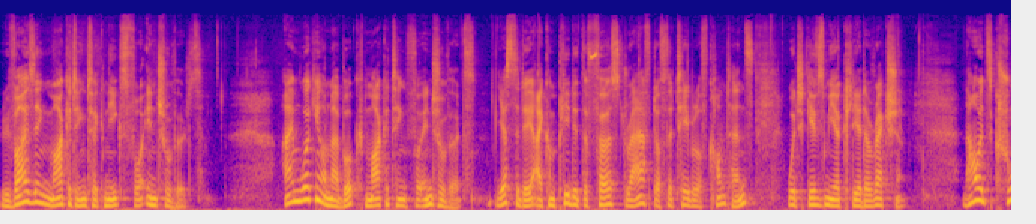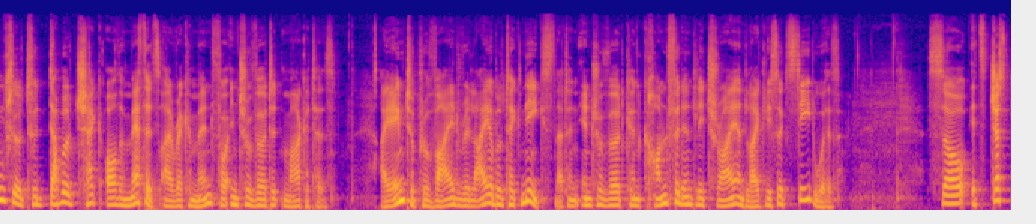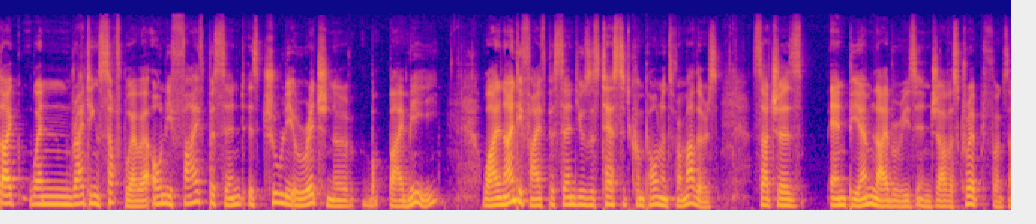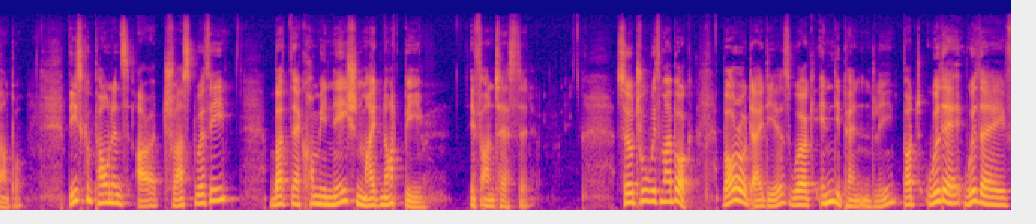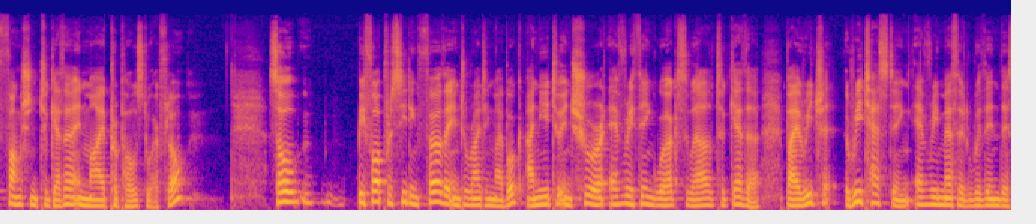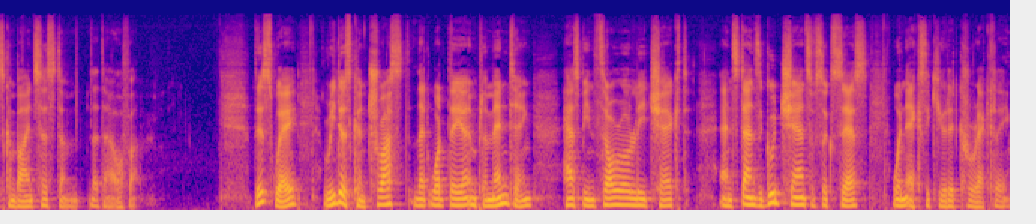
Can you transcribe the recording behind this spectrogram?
Revising Marketing Techniques for Introverts. I'm working on my book, Marketing for Introverts. Yesterday, I completed the first draft of the table of contents, which gives me a clear direction. Now it's crucial to double check all the methods I recommend for introverted marketers. I aim to provide reliable techniques that an introvert can confidently try and likely succeed with. So it's just like when writing software where only 5% is truly original by me, while 95% uses tested components from others, such as NPM libraries in JavaScript, for example. These components are trustworthy, but their combination might not be if untested. So too with my book. Borrowed ideas work independently, but will they, will they function together in my proposed workflow? So before proceeding further into writing my book, I need to ensure everything works well together by retesting every method within this combined system that I offer. This way, readers can trust that what they are implementing has been thoroughly checked and stands a good chance of success when executed correctly.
